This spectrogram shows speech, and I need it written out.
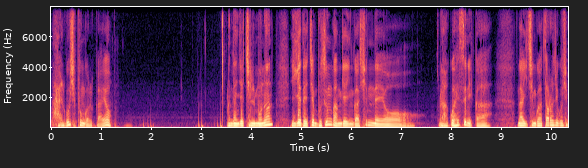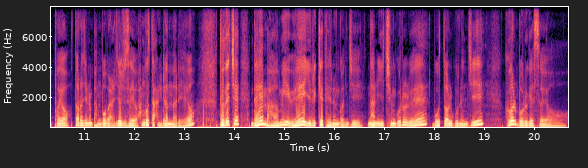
알고 싶은 걸까요? 근데 이제 질문은 이게 대체 무슨 관계인가 싶네요. 라고 했으니까 나 이 친구가 떨어지고 싶어요. 떨어지는 방법을 알려주세요. 한 것도 아니란 말이에요. 도대체 내 마음이 왜 이렇게 되는 건지, 난이 친구를 왜 못 떨구는지 그걸 모르겠어요.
